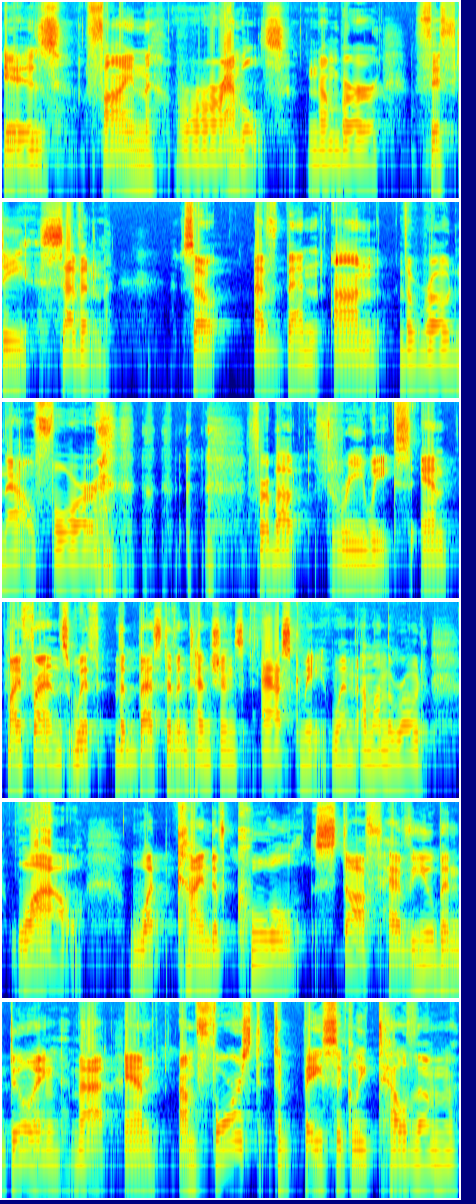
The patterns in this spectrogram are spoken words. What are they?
is Fine Rambles number 57. So, I've been on the road now for for about 3 weeks and my friends with the best of intentions ask me when I'm on the road, "Wow, what kind of cool stuff have you been doing, Matt?" And I'm forced to basically tell them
